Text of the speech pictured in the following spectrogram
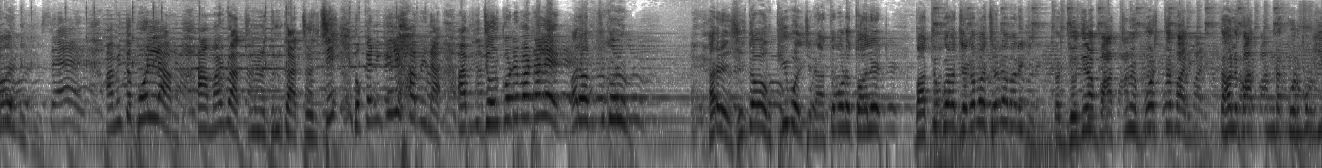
হয় নাকি? স্যার আমি তো বললাম আমার বাথরুমে নতুন কাজ চলছে ওখানে গেলে হবে না। আপনি জোর করে পাঠালেন। আরে আপনি কি করুন। আরে সীতাবাবু কি বলছেন? এত বড় টয়লেট বাথরুম করার জায়গা পাচ্ছে না মানে কি? তা যদি না বাথরুমে বসতে পারি তাহলে বাথরুমটা করব কি?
